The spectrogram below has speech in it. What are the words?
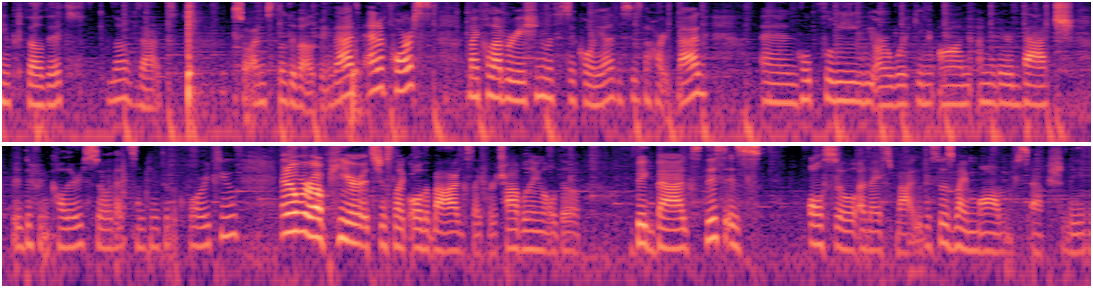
pink velvet. Love that. So I'm still developing that. And of course, my collaboration with Sequoia. This is the heart bag. And hopefully we are working on another batch with different colors. So that's something to look forward to. And over up here, it's just like all the bags, like for traveling, all the big bags. This is also a nice bag. This was my mom's actually.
